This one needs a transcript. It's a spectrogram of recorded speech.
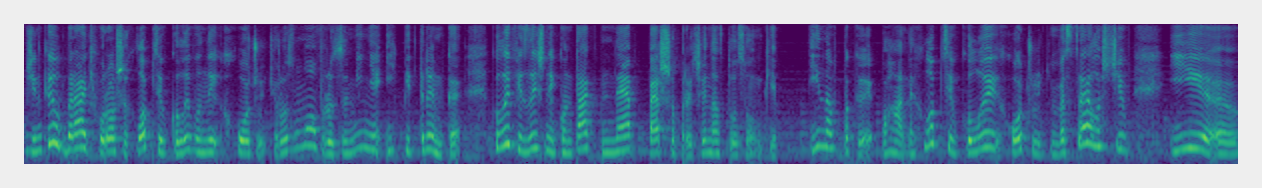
Жінки обирають хороших хлопців, коли вони хочуть розмов, розуміння і підтримки, коли фізичний контакт не перша причина стосунків. І навпаки, поганих хлопців, коли хочуть веселощів і е,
